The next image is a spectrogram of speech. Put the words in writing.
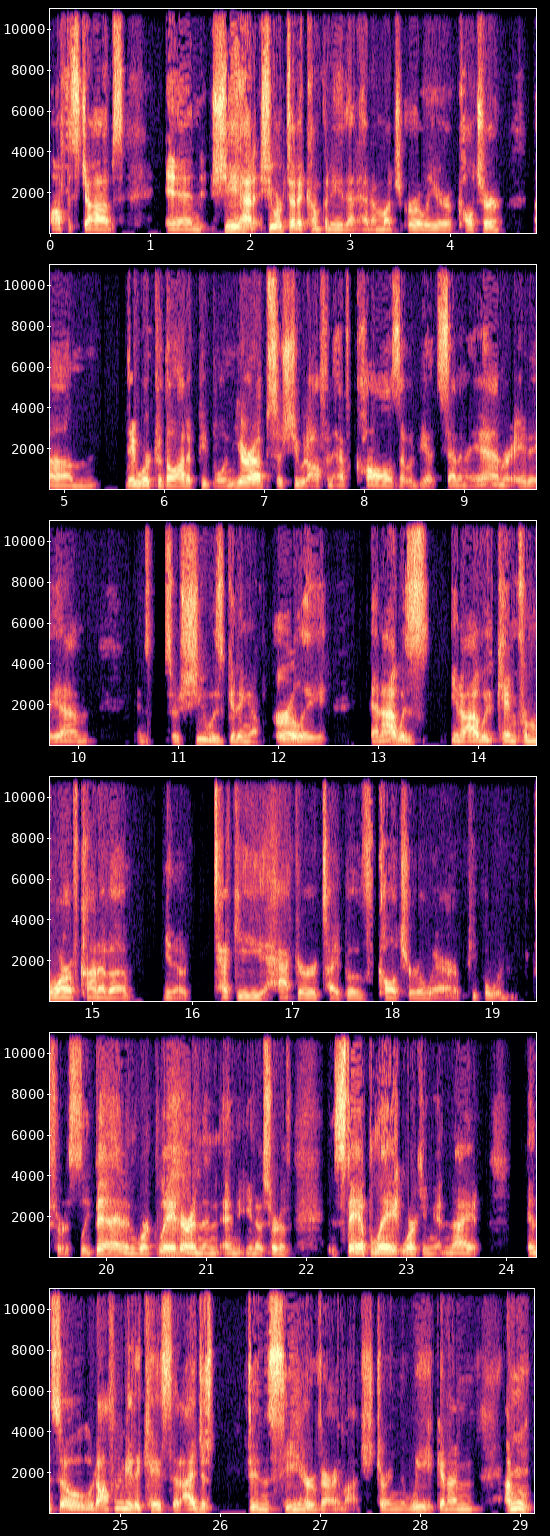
office jobs, and she had she worked at a company that had a much earlier culture. Um, they worked with a lot of people in europe so she would often have calls that would be at 7 a.m or 8 a.m and so she was getting up early and i was you know i came from more of kind of a you know techie hacker type of culture where people would sort of sleep in and work later and then and you know sort of stay up late working at night. And so it would often be the case that i just didn't see her very much during the week. And i'm i'm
